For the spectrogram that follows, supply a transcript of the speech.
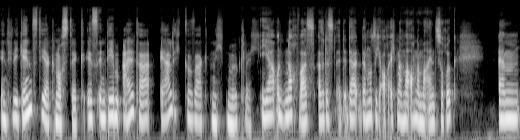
Intelligenzdiagnostik ist in dem Alter ehrlich gesagt nicht möglich. Ja, und noch was. Also das, da, da muss ich auch echt nochmal auch noch mal einen zurück. Ähm,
